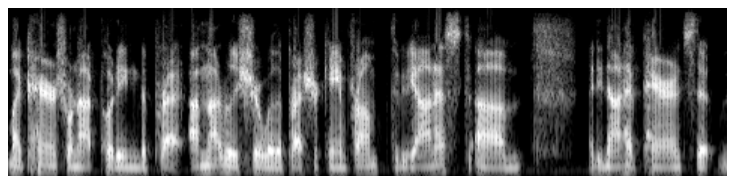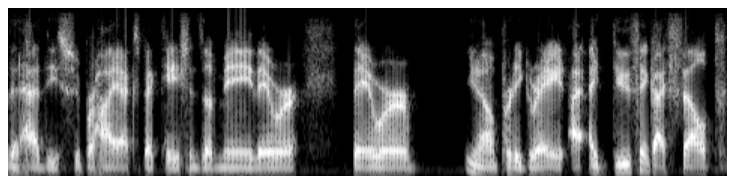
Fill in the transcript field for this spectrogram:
My parents were not putting the pre. I'm not really sure where the pressure came from, to be honest. Um, I did not have parents that that had these super high expectations of me. They were, they were, you know, pretty great. I, I do think I felt,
